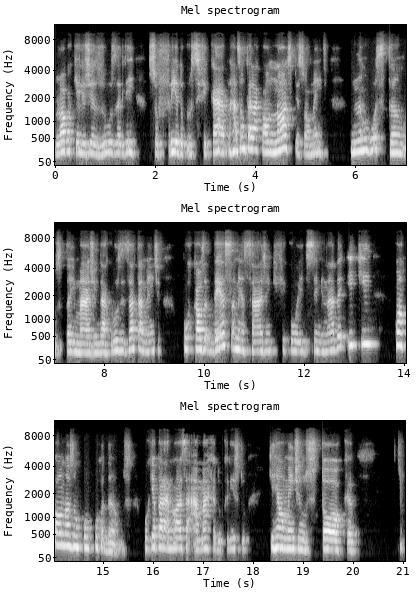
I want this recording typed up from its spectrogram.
logo aquele Jesus ali, sofrido, crucificado, razão pela qual nós, pessoalmente, não gostamos da imagem da cruz, exatamente por causa dessa mensagem que ficou aí disseminada e que com a qual nós não concordamos, porque para nós a marca do Cristo que realmente nos toca, que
